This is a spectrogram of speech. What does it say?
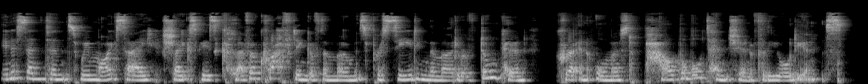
In a sentence, we might say Shakespeare's clever crafting of the moments preceding the murder of Duncan create an almost palpable tension for the audience.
